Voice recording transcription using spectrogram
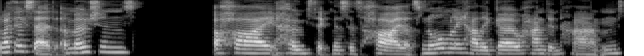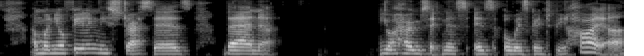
Like I said, emotions are high, homesickness is high. That's normally how they go hand in hand. And when you're feeling these stresses, then your homesickness is always going to be higher.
